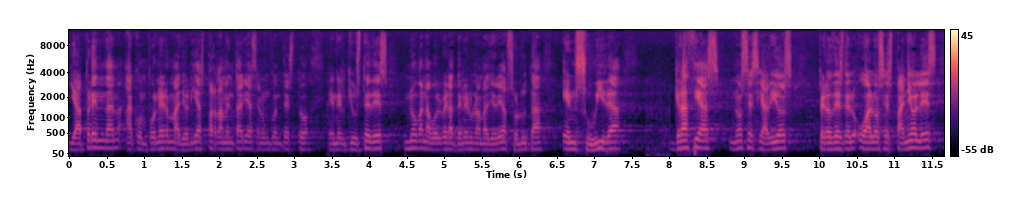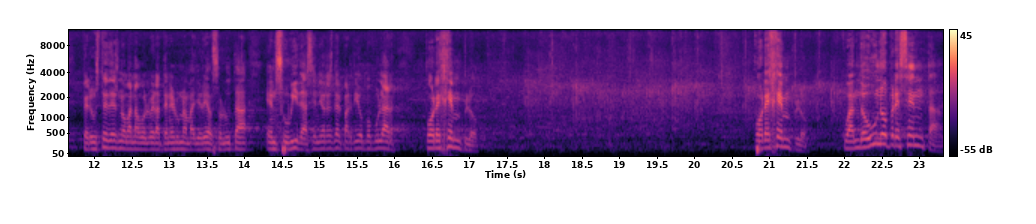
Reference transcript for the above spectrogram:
y aprendan a componer mayorías parlamentarias en un contexto en el que ustedes no van a volver a tener una mayoría absoluta en su vida gracias, no sé si a Dios, pero desde, o a los españoles, pero ustedes no van a volver a tener una mayoría absoluta en su vida, señores del Partido Popular. Por ejemplo, por ejemplo, cuando uno presenta,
